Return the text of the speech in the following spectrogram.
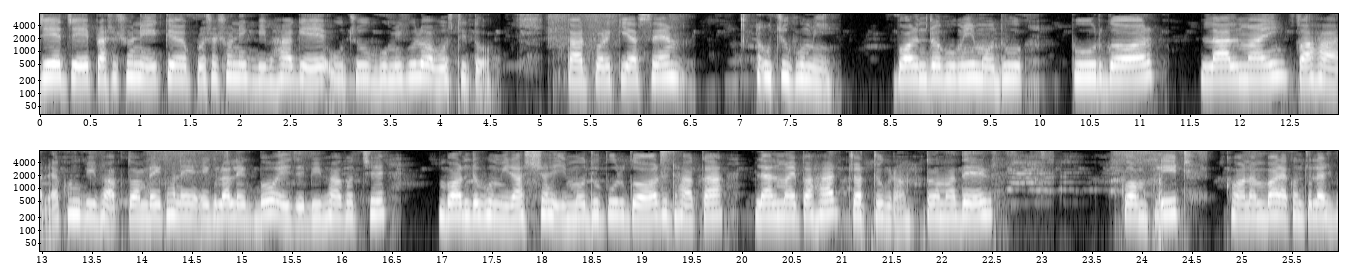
যে যে প্রশাসনিক প্রশাসনিক বিভাগে উঁচু ভূমিগুলো অবস্থিত। তারপরে কি আছে? উঁচু ভূমি, বরেন্দ্রভূমি, মধুপুরগড় লালমাই পাহাড়, এখন বিভাগ। তো আমরা এখানে এগুলা লিখব। এই যে বিভাগ হচ্ছে বরেন্দ্রভূমি রাজশাহী, মধুপুর, গড়, ঢাকা, লালমাই পাহাড়, চট্টগ্রাম। তো আমাদের কমপ্লিট খ নাম্বার। এখন চলে আসব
